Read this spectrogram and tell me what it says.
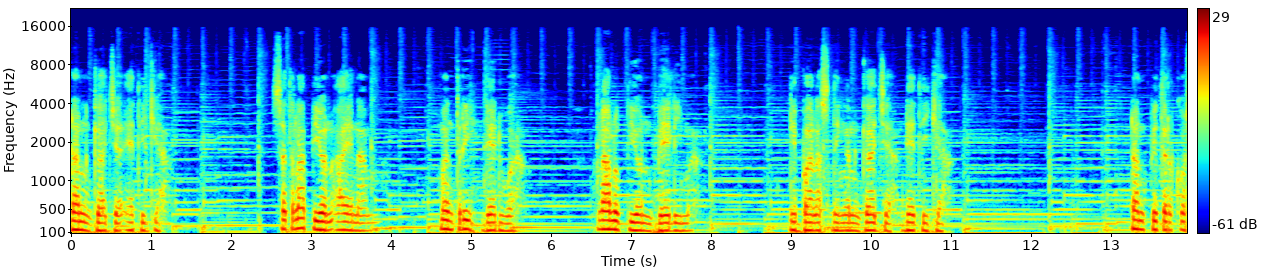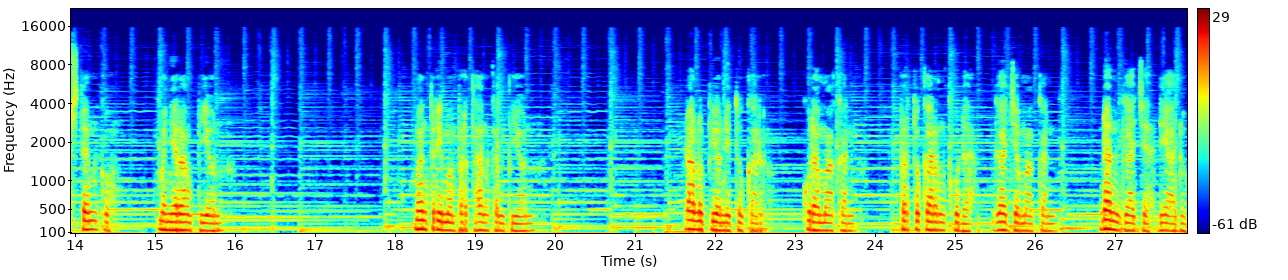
dan gajah E3. Setelah pion A6, menteri D2, lalu pion B5, dibalas dengan gajah D3. Dan Peter Kostenko menyerang pion Menteri mempertahankan pion. Lalu pion ditukar, kuda makan, pertukaran kuda, gajah makan, dan gajah diadu.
